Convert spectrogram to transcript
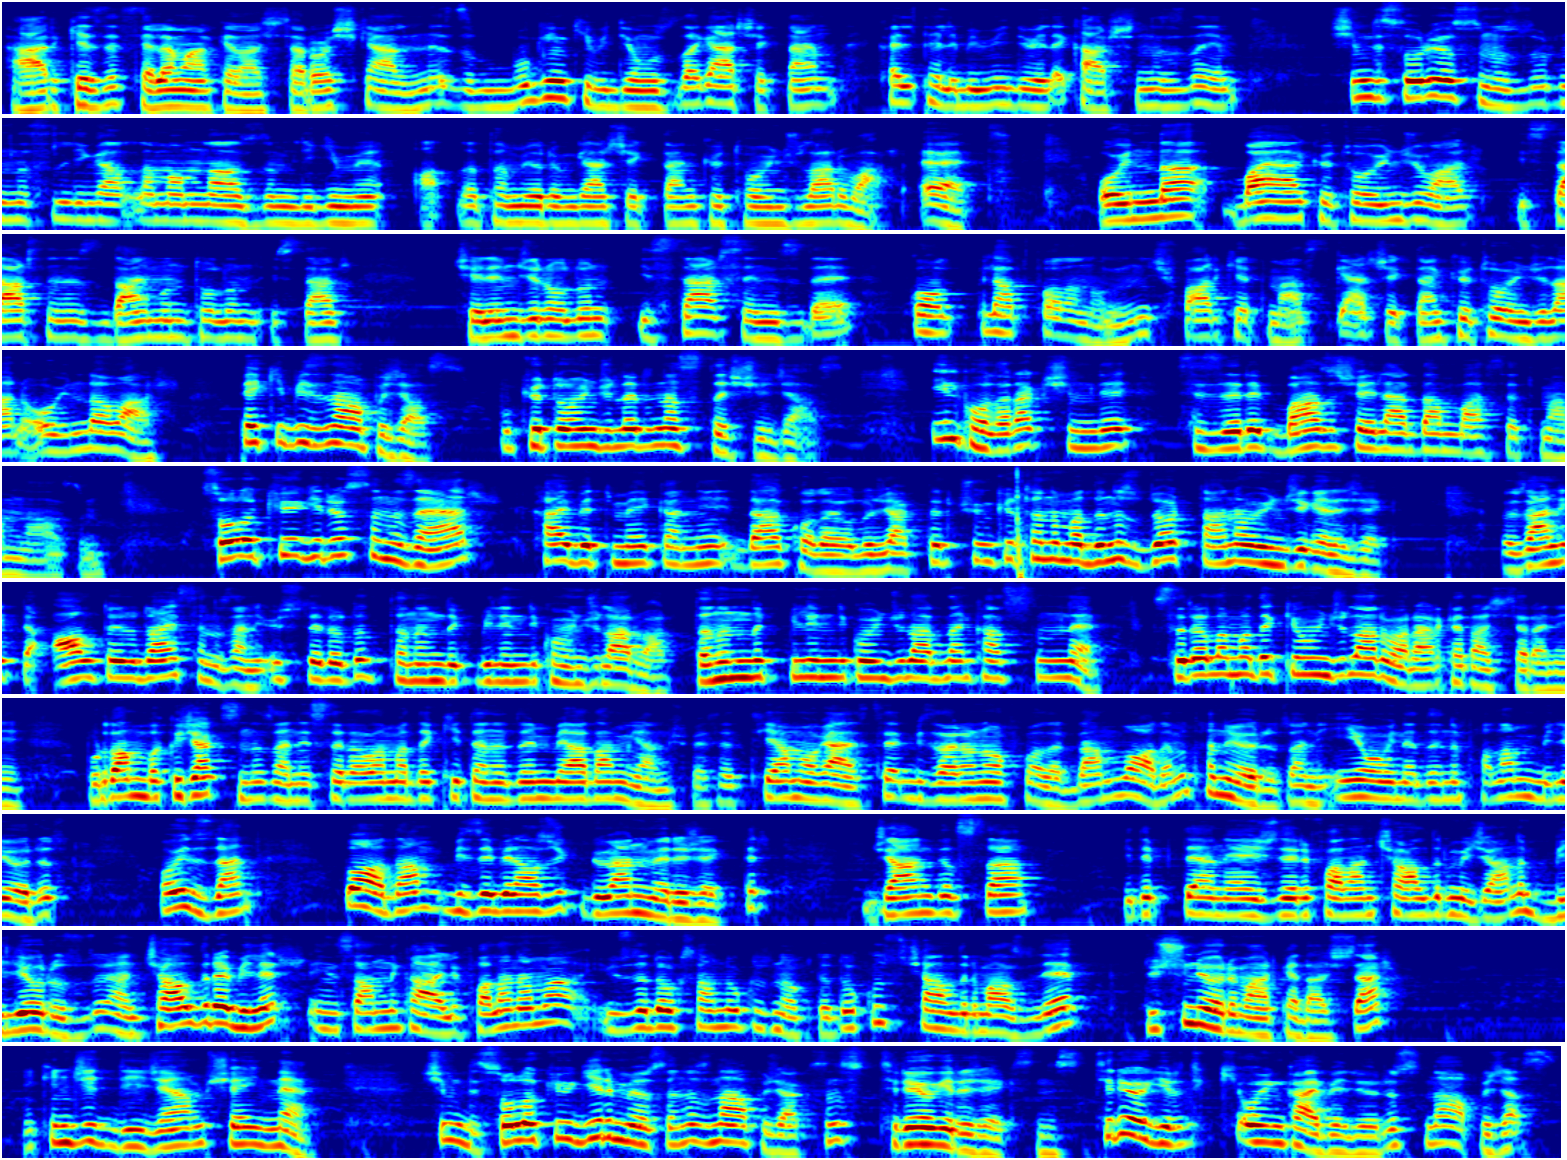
Herkese selam arkadaşlar, hoş geldiniz. Bugünkü videomuzda gerçekten kaliteli bir video ile karşınızdayım. Şimdi soruyorsunuzdur nasıl lig atlamam lazım, ligimi atlatamıyorum gerçekten kötü oyuncular var. Evet, oyunda baya kötü oyuncu var. İsterseniz Diamond olun, ister Challenger olun, isterseniz de Gold Plat falan olun hiç fark etmez. Gerçekten kötü oyuncular oyunda var. Peki biz ne yapacağız? Bu kötü oyuncuları nasıl taşıyacağız? İlk olarak şimdi sizlere bazı şeylerden bahsetmem lazım. Solo queue giriyorsanız eğer kaybetmek hani daha kolay olacaktır. Çünkü tanımadığınız 4 tane oyuncu gelecek. Özellikle alt elodaysanız hani üst eloda tanındık bilindik oyuncular var. Tanındık bilindik oyunculardan kastım ne? Sıralamadaki oyuncular var arkadaşlar hani buradan bakacaksınız hani sıralamadaki tanıdığım bir adam gelmiş. Mesela Tiamo gelse biz Aranofmalardan bu adamı tanıyoruz. Hani iyi oynadığını falan biliyoruz. O yüzden bu adam bize birazcık güven verecektir. Jungles'a gidip de yani ejderi falan çaldırmayacağını biliyoruzdur. Yani çaldırabilir insanlık hali falan ama %99.9 çaldırmaz diye düşünüyorum arkadaşlar. İkinci diyeceğim şey ne? Şimdi solo queue girmiyorsanız ne yapacaksınız? Trio gireceksiniz. Trio girdik oyun kaybediyoruz. Ne yapacağız?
